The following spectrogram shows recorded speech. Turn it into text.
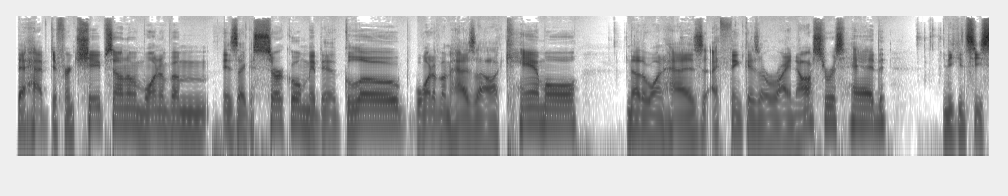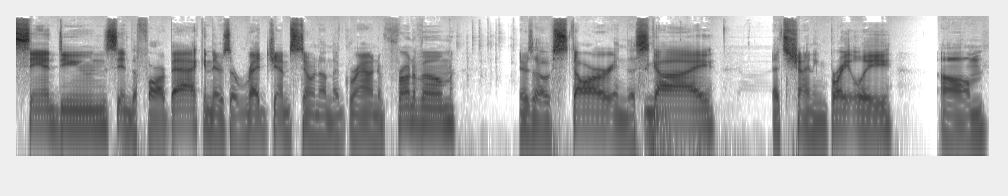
that have different shapes on them. One of them is like a circle, maybe a globe. One of them has a camel. Another one has, I think, is a rhinoceros head. And you can see sand dunes in the far back, and there's a red gemstone on the ground in front of them. There's a star in the sky that's shining brightly. Um,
